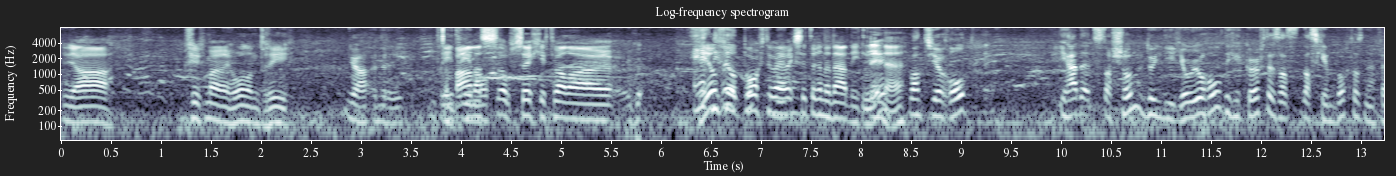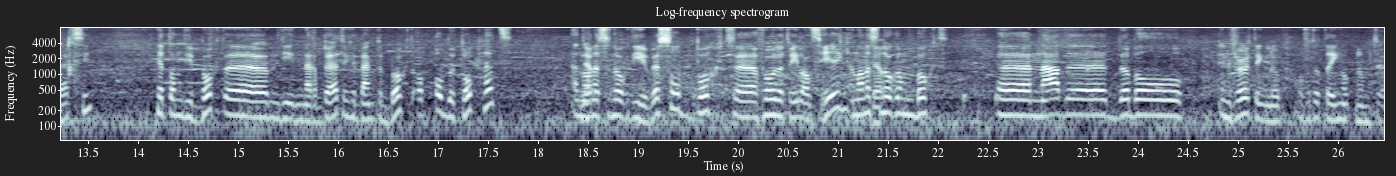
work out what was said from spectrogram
Ja. Geef maar gewoon een 3. ja een 3. Een De 3, baan is 3,5. op zich heeft wel... eh, heel veel bochten, bochtenwerk zit er inderdaad niet Nee. in, hè? Want je rolt, je gaat het station, doe je die yo-yo-rol die gecurved is, dat is, dat is geen bocht, dat is een versie. Je hebt dan die bocht, eh, die naar buiten gebankte bocht op, op de top hebt. En dan Ja. is er nog die wisselbocht eh, voor de tweede lancering. En dan is er Ja. nog een bocht eh, na de double inverting loop, of dat ding ook noemt. eh.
